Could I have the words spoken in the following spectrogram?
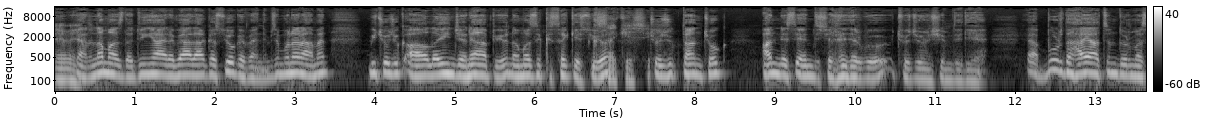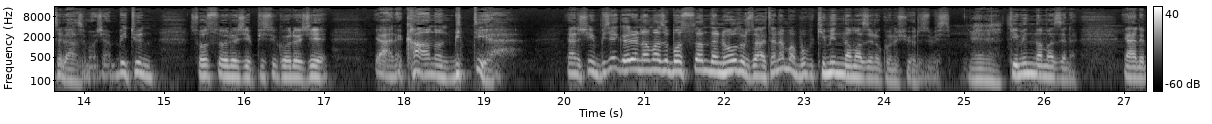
Evet. Yani namazda dünya ile bir alakası yok Efendimizin. Buna rağmen bir çocuk ağlayınca ne yapıyor? Namazı kısa kesiyor. Kısa kesiyor. Çocuktan çok annesi endişelenir bu çocuğun şimdi diye. Ya burada hayatın durması lazım hocam. Bütün sosyoloji, psikoloji yani kanun bitti ya. Yani şimdi bize göre namazı bozsan da ne olur zaten ama bu kimin namazını konuşuyoruz biz. Evet. Kimin namazını? Yani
